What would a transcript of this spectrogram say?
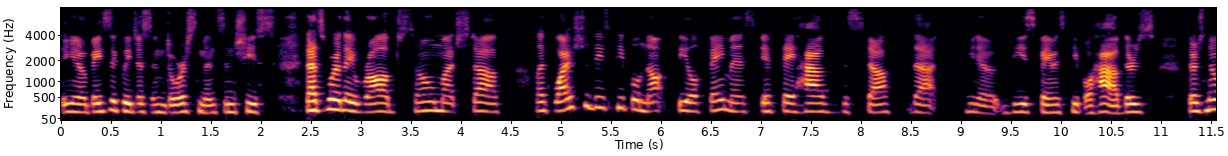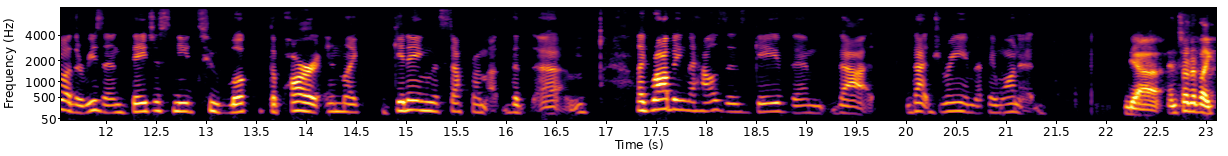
you know basically just endorsements, and she's that's where they robbed so much stuff. Like, why should these people not feel famous if they have the stuff that you know these famous people have? There's there's no other reason. They just need to look the part and like getting the stuff from uh, the um like robbing the houses gave them that that dream that they wanted. Yeah, and sort of like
